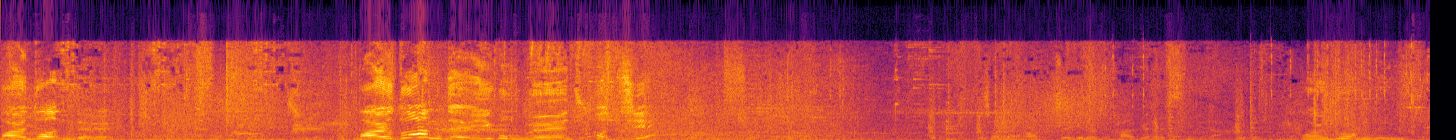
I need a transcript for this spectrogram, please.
말도 안 돼. 말도 안 돼. 이거 왜 죽었지? 말도 안 돼.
